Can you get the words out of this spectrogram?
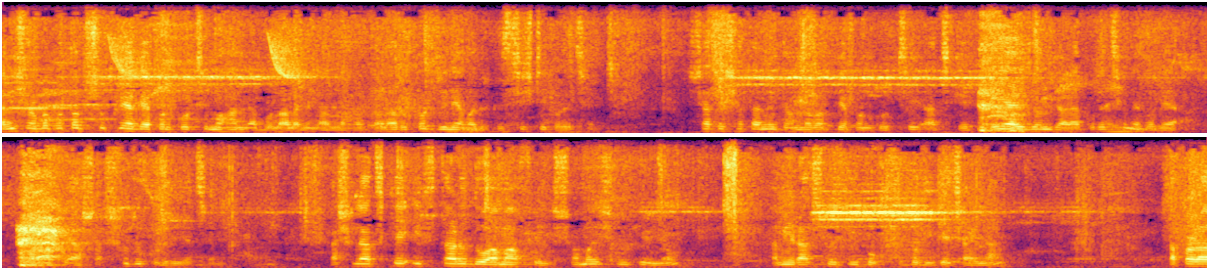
আমি সর্বপ্রথম শুক্রিয়া জ্ঞাপন করছি মহান রাবুল আলমিন আল্লাহ তালার উপর, যিনি আমাদেরকে সৃষ্টি করেছেন। সাথে সাথে আমি ধন্যবাদ জ্ঞাপন করছি আজকে এই আয়োজন যারা করেছেন এবং আমাকে আসার সুযোগ করে দিয়েছেন। আসলে আজকে ইফতার দোয়া মাহফিল সময় সংকীর্ণ। আমি রাজনৈতিক বক্তব্য দিতে চাই না। আপনারা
